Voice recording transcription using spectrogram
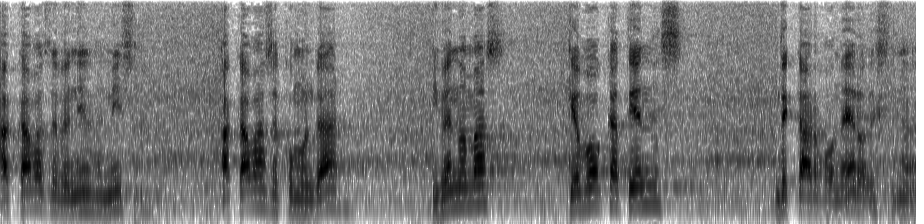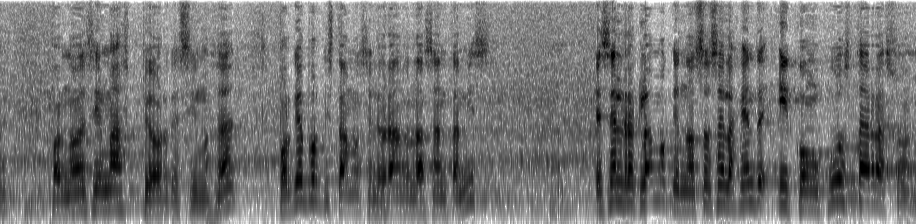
acabas de venir de misa, acabas de comulgar, y ven nomás, ¿qué boca tienes? De carbonero, por no decir más, peor decimos. ¿eh? ¿Por qué? Porque estamos celebrando la Santa Misa. Es el reclamo que nos hace la gente y con justa razón.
